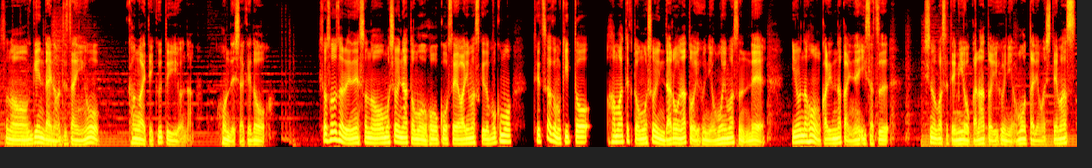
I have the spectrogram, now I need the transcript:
その現代のデザインを考えていくというような本でしたけど、人それぞれね、その面白いなと思う方向性はありますけど、僕も哲学もきっとハマっていくと面白いんだろうなというふうに思いますんで、いろんな本を借りる中にね、一冊忍ばせてみようかなというふうに思ったりもしてます。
